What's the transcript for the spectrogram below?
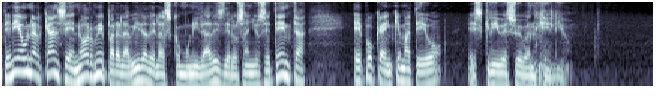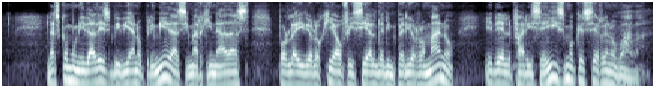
tenía un alcance enorme para la vida de las comunidades de los años 70, época en que Mateo escribe su Evangelio. Las comunidades vivían oprimidas y marginadas por la ideología oficial del Imperio Romano y del fariseísmo que se renovaba.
